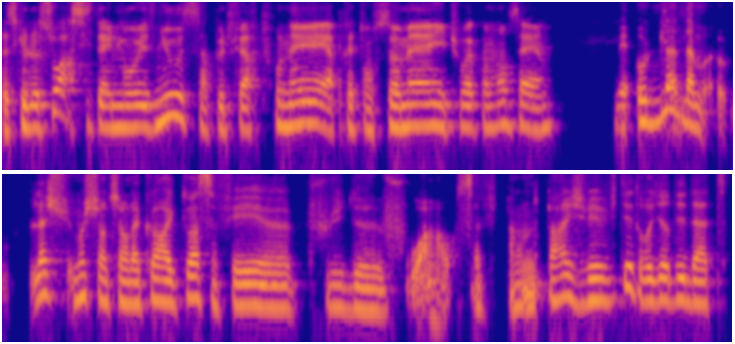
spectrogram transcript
Parce que le soir, si tu as une mauvaise news, ça peut te faire tourner après ton sommeil, tu vois comment c'est. Hein mais au-delà de la, là, je, moi, je suis entièrement d'accord avec toi. Ça fait euh, plus de, waouh, ça fait pareil. Je vais éviter de redire des dates.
